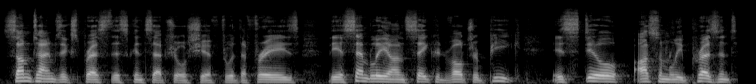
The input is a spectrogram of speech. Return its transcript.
sometimes express this conceptual shift with the phrase, the assembly on Sacred Vulture Peak is still awesomely present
